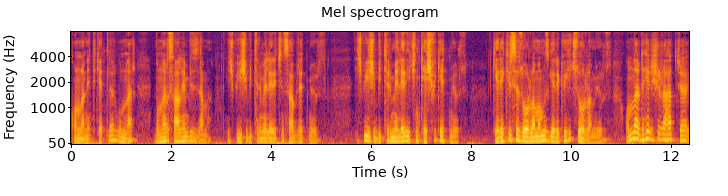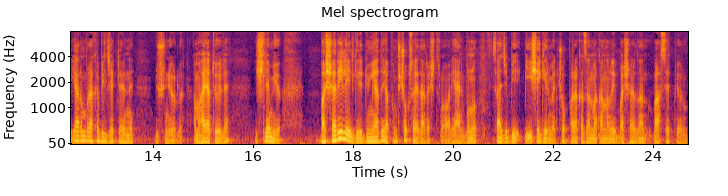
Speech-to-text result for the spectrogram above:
konulan etiketler bunlar. Bunları sağlayan biziz ama hiçbir işi bitirmeleri için sabretmiyoruz hiçbir işi bitirmeleri için teşvik etmiyoruz. Gerekirse zorlamamız gerekiyor, hiç zorlamıyoruz. Onlar da her işi rahatça yarım bırakabileceklerini düşünüyorlar. Ama hayat öyle işlemiyor. Başarıyla ilgili dünyada yapılmış çok sayıda araştırma var. Yani bunu sadece bir, bir işe girmek, çok para kazanmak anlamında bir başarıdan bahsetmiyorum.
